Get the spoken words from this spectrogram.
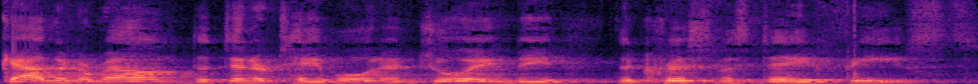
gathering around the dinner table and enjoying the, the Christmas Day feast,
